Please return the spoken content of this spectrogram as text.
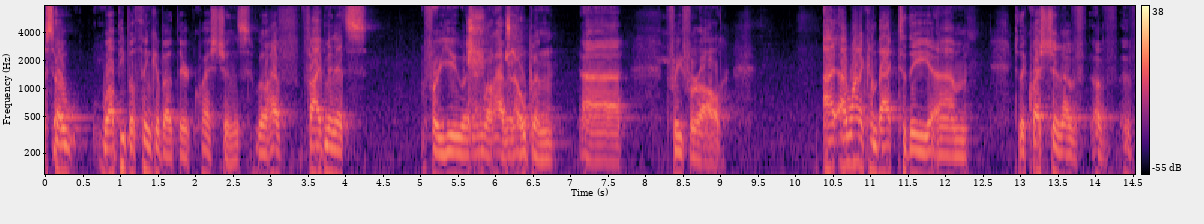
So while people think about their questions, we'll have five minutes for you, and then we'll have an open uh, free-for-all. I, I want to come back to the um, to the question of, of, of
